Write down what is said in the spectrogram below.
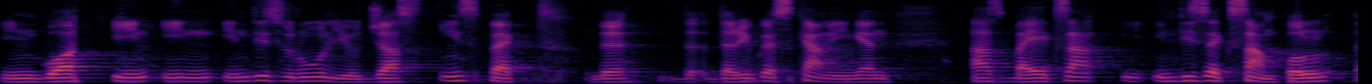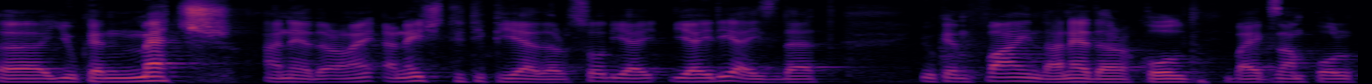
in what in, in, in this rule you just inspect the, the, the request coming and as by exam in this example uh, you can match an header, an, an HTTP header. So the, the idea is that you can find an header called by example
